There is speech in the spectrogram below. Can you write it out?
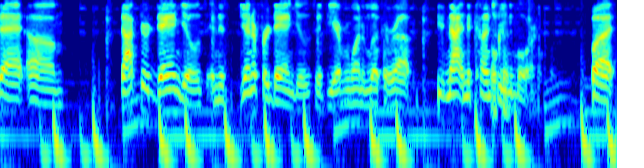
that um Dr. Daniels and this Jennifer Daniels, if you ever want to look her up, she's not in the country Okay. anymore. But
